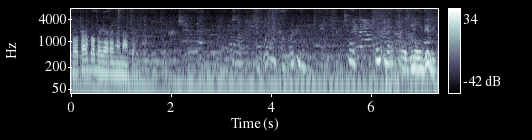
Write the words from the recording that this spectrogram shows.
So tara babayaran na natin. Oh, model eh.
